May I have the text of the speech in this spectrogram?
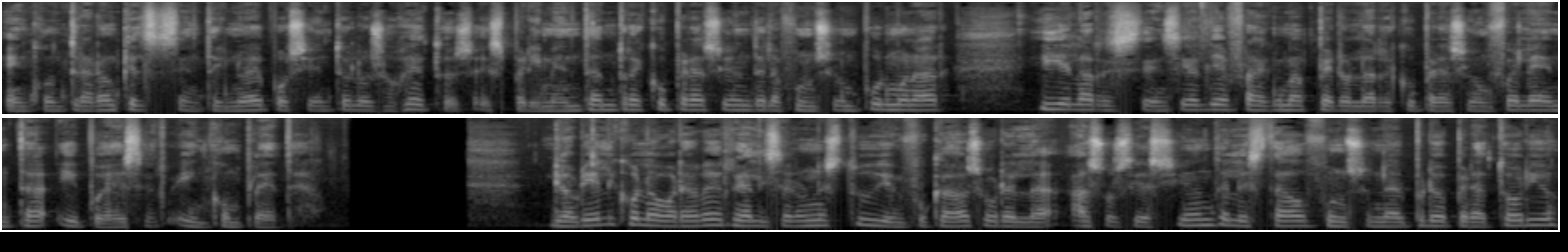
Encontraron que el 69% de los sujetos experimentan recuperación de la función pulmonar y de la resistencia al diafragma, pero la recuperación fue lenta y puede ser incompleta. Gabriel y colaboradores realizaron un estudio enfocado sobre la asociación del estado funcional preoperatorio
